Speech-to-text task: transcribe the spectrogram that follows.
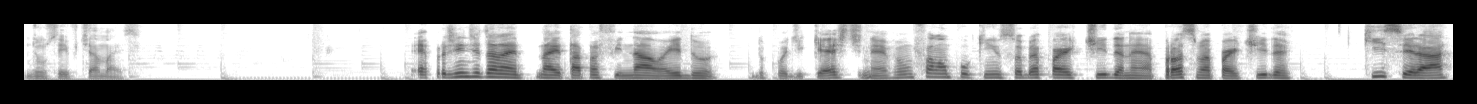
de um safety a mais. É, pra gente entrar na, na etapa final aí do, do podcast, né? Vamos falar um pouquinho sobre a partida, né? A próxima partida, que será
